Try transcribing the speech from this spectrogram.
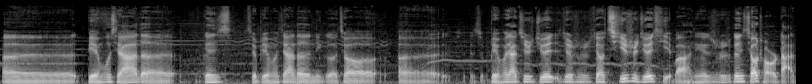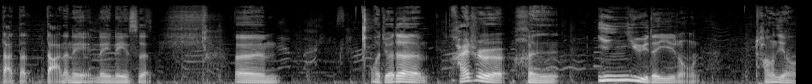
呃，蝙蝠侠的跟就蝙蝠侠的那个叫呃，蝙蝠侠其实崛就是叫骑士崛起吧，应该就是跟小丑打打打打的那那那一次，嗯，我觉得还是很阴郁的一种场景，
